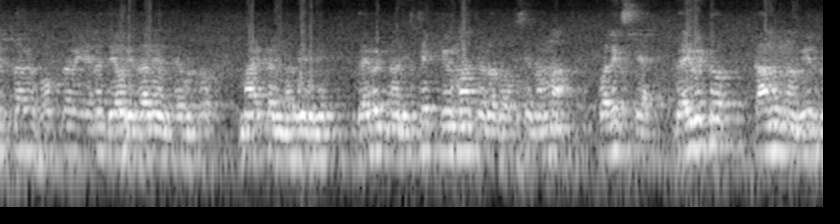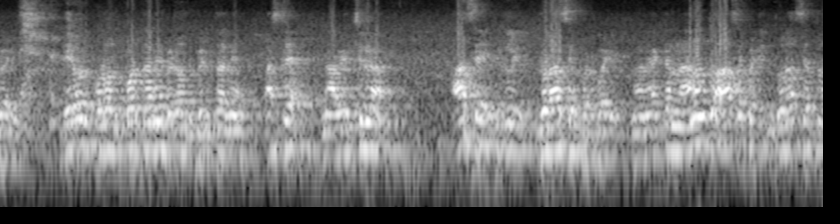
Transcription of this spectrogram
ಇರ್ತವೆ ಹೋಗ್ತವೆ ಏನೋ ದೇವ್ರು ಇದ್ದಾನೆ ಅಂತ ಹೇಳ್ಬಿಟ್ಟು ಮಾಡ್ಕೊಂಡು ಬಂದಿದ್ದೀನಿ. ದಯವಿಟ್ಟು ನಾನು ಇಷ್ಟೇ ಕಿವಿ ಮಾತು ಹೇಳೋದು ಅಷ್ಟೇ ನಮ್ಮ ಕೊಲೀಗ್ಸ್ಗೆ ದಯವಿಟ್ಟು ಕಾನೂನನ್ನ ಮೀರಬೇಡಿ. ದೇವರು ಕೊಡೋದು ಕೊಡ್ತಾನೆ, ಬಿಡೋದು ಬಿಡ್ತಾನೆ. ಅಷ್ಟೇ, ನಾವು ಹೆಚ್ಚಿನ ಆಸೆ ಇರಲಿ, ದುರಾಸೆ ಪಡಬೇಡಿ. ನಾನು ಯಾಕಂದ್ರೆ ನಾನಂತೂ ಆಸೆ ಪಟ್ಟಿದ್ದೀನಿ. ದುರಾಸೆ ಅಂತೂ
